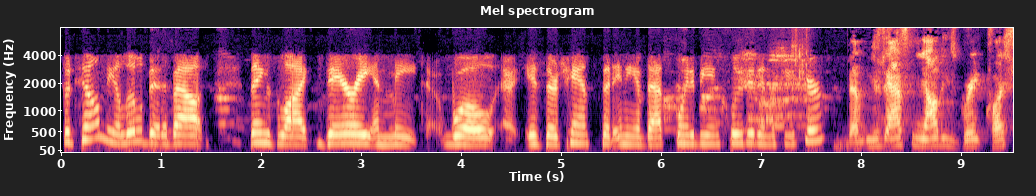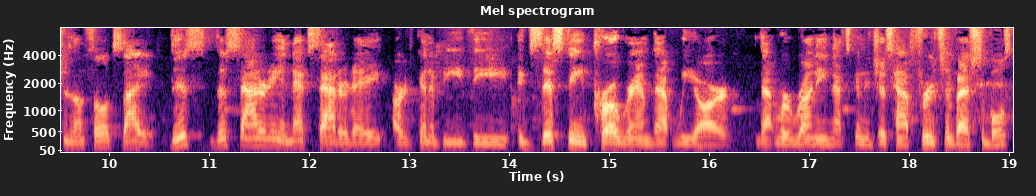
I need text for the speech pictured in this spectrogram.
So tell me a little bit about things like dairy and meat. Well, uh, is there a chance that any of that's going to be included in the future? You're asking me all these great questions. I'm so excited. This this Saturday and next Saturday are going to be the existing program that we are that we're running that's going to just have fruits and vegetables.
